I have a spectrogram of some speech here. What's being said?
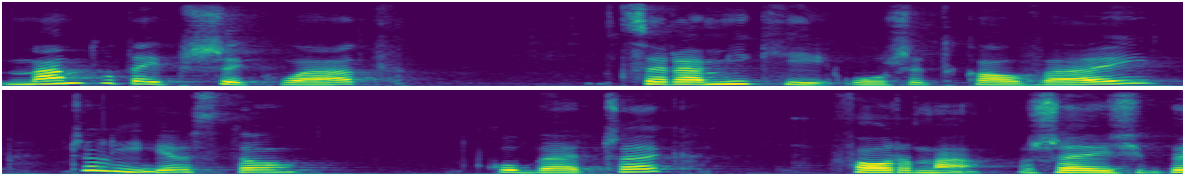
Mam tutaj przykład ceramiki użytkowej, czyli jest to kubeczek, forma rzeźby,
